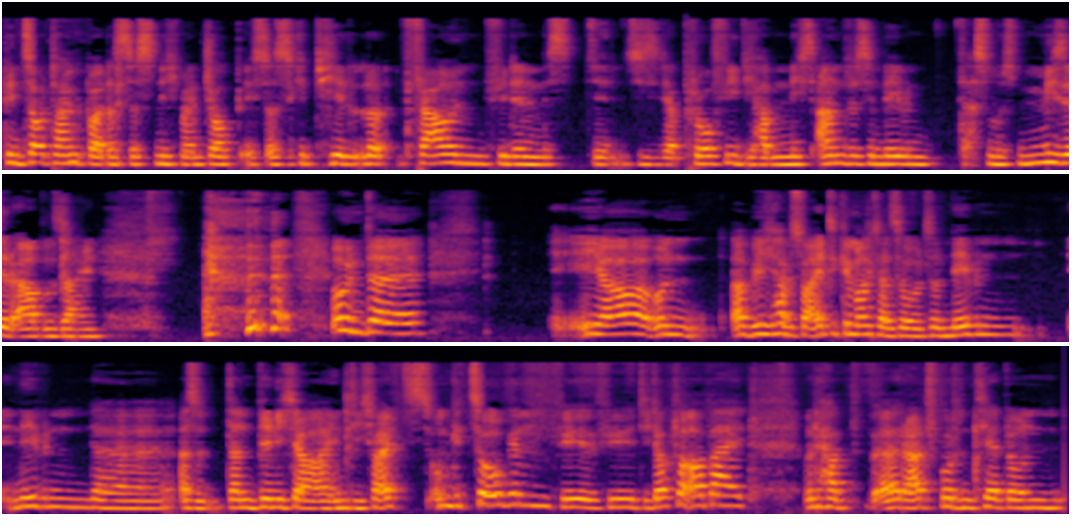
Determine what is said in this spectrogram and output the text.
ich bin so dankbar, dass das nicht mein Job ist. Also es gibt hier Frauen, für denen ist, die, sie sind ja Profi, die haben nichts anderes im Leben. Das muss miserabel sein. und äh, ja, und aber ich habe es weitergemacht, also so neben neben, äh, also dann bin ich ja in die Schweiz umgezogen für, für die Doktorarbeit und habe äh, Radsport und Triathlon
